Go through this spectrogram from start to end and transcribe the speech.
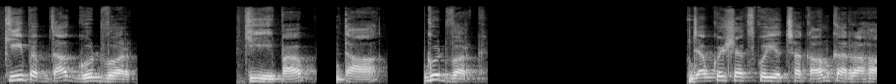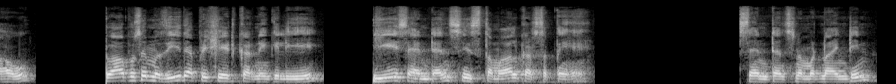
Keep up the good work keep up the good work जब कोई शख्स कोई अच्छा काम कर रहा हो तो आप उसे मजीद अप्रिशिएट करने के लिए ये सेंटेंस इस्तेमाल कर सकते हैं। सेंटेंस नंबर नाइनटीन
